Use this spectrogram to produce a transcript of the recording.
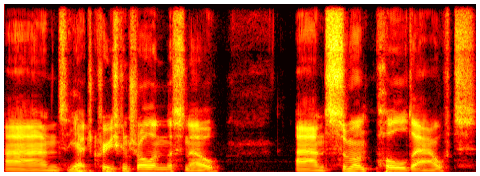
and he Yeah. had cruise control in the snow, and someone pulled out,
